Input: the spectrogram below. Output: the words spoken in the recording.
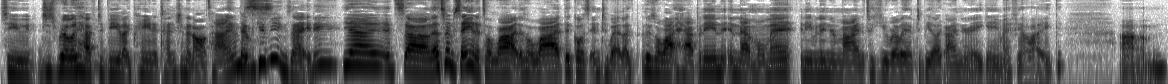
So you just really have to be like paying attention at all times. That would give me anxiety. Yeah, it's uh that's what I'm saying. It's a lot. There's a lot that goes into it. Like there's a lot happening in that moment and even in your mind. It's like you really have to be like on your A game, I feel like. Um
